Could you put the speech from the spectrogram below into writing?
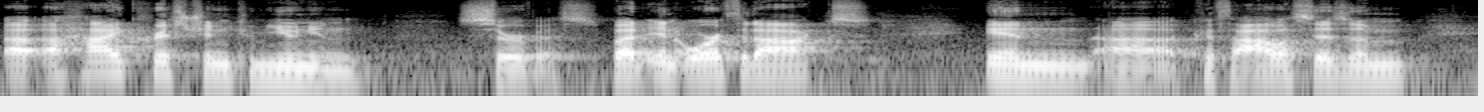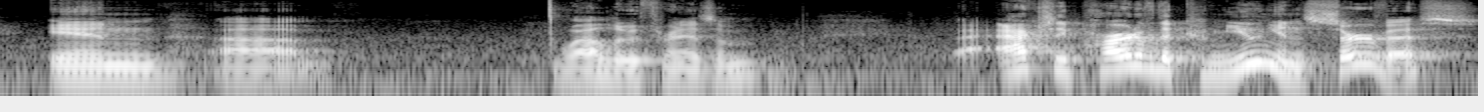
a, a high Christian communion service, but in Orthodox, in uh, Catholicism, in, um, well, Lutheranism, actually part of the communion service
